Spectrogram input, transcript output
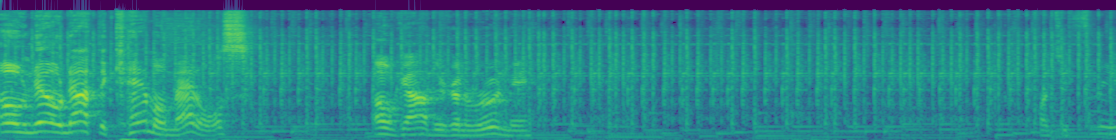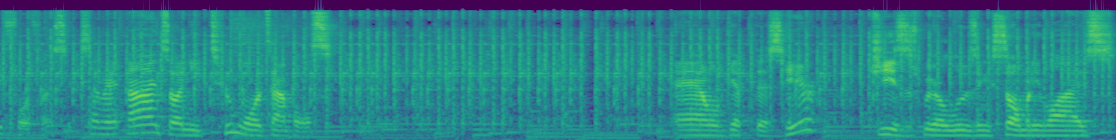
Oh no, not the camo medals! Oh god, they're gonna ruin me. One, two, three, four, five, six, seven, eight, nine. So I need two more temples. And we'll get this here. Jesus, we are losing so many lives.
